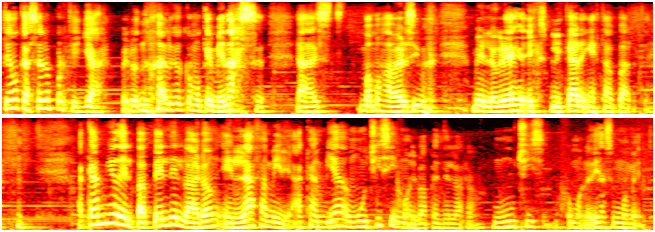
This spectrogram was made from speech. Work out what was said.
tengo que hacerlo porque ya, pero no es algo como que me nace. vamos a ver si me logré explicar en esta parte. A cambio del papel del varón en la familia, ha cambiado muchísimo el papel del varón, muchísimo, como lo dije hace un momento.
